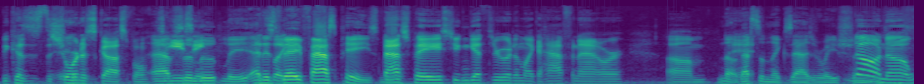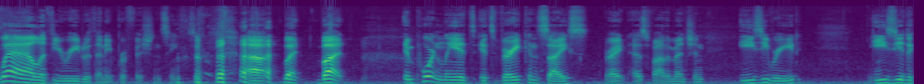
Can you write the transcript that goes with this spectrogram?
because it's the shortest Gospel. It's easy. Absolutely. And it's, like very fast paced. fast paced. You can get through it in like a half an hour. Um, No, and- that's an exaggeration. no, no. Well, if you read with any proficiency. So, uh, but but importantly, it's it's very concise, right? As Father mentioned, easy read, easy to,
